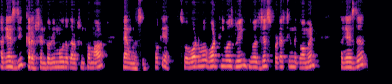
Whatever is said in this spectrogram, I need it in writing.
against the corruption to remove the corruption from our democracy. Okay. So what what he was doing? He was just protesting the government against the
